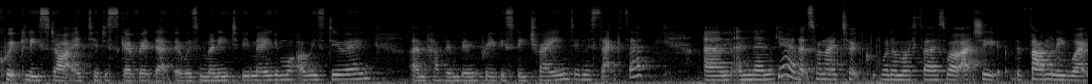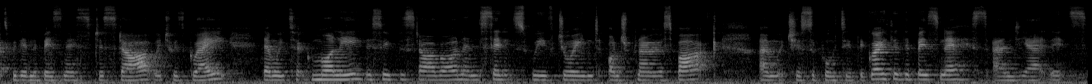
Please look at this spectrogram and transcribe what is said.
quickly started to discover that there was money to be made in what I was doing, um, having been previously trained in the sector. Um, and then, yeah, that's when I took one of my first, well, actually, the family worked within the business to start, which was great. Then we took Molly, the superstar, on, and since we've joined Entrepreneurial Spark, um, which has supported the growth of the business. And yeah, it's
